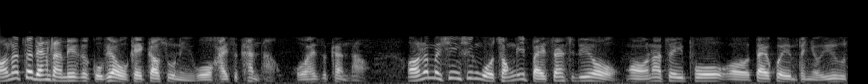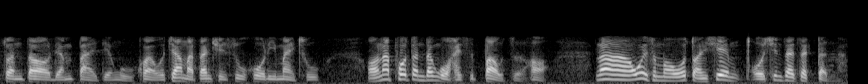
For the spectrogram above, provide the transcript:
哦，那这两档的一个股票，我可以告诉你，我还是看好，我还是看好。哦，那么星星我从一百三十六哦，那这一波哦，带会员朋友一路赚到两百点五块，我加码单全数获利卖出。哦，那破单单我还是抱着哈。那为什么我短线我现在在等啊？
